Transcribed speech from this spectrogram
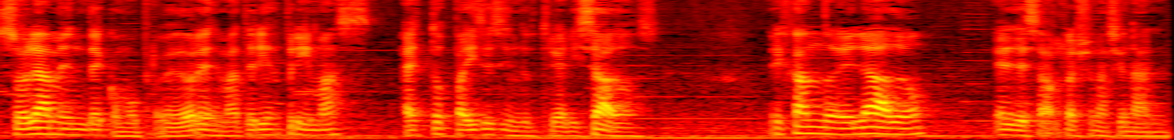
solamente como proveedores de materias primas a estos países industrializados, dejando de lado el desarrollo nacional.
